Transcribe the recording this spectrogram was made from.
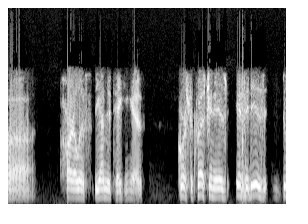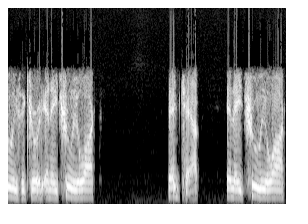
uh, the undertaking is. Of course, the question is if it is duly secured in a truly locked bed cap, in a truly locked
